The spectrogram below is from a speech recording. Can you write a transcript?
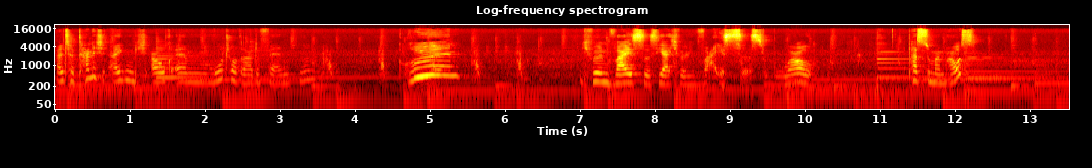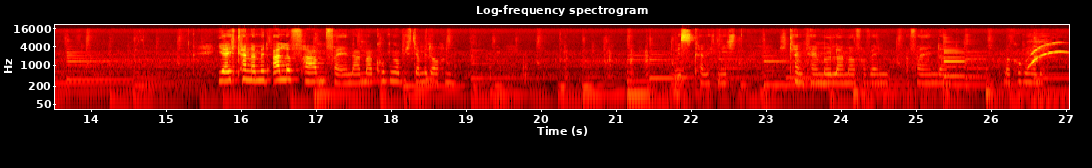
Alter, kann ich eigentlich auch ähm, Motorrade verändern? Grün! Ich will ein weißes. Ja, ich will ein weißes. Wow. Passt zu meinem Haus? Ja, ich kann damit alle Farben verändern. Mal gucken, ob ich damit auch ein. Mist, kann ich nicht. Ich kann keinen Mülleimer verändern. Mal gucken, ob ich.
